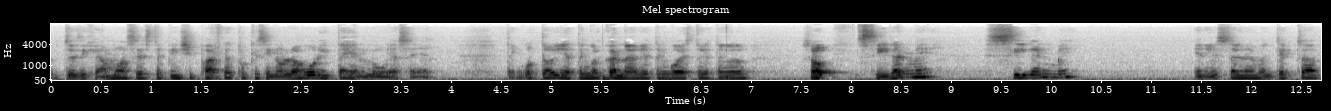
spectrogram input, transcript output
Entonces dije, vamos a hacer este pinche podcast porque si no lo hago ahorita ya no lo voy a hacer. Tengo todo, ya tengo el canal, ya tengo esto, ya tengo... So, síganme, síganme en Instagram, en TikTok,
